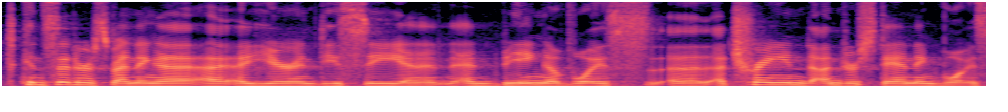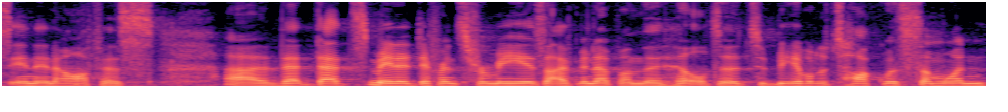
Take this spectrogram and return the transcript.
to consider spending a, a year in DC and, and being a voice, a, a trained, understanding voice in an office. Uh, that, that's made a difference for me as I've been up on the Hill to, to be able to talk with someone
